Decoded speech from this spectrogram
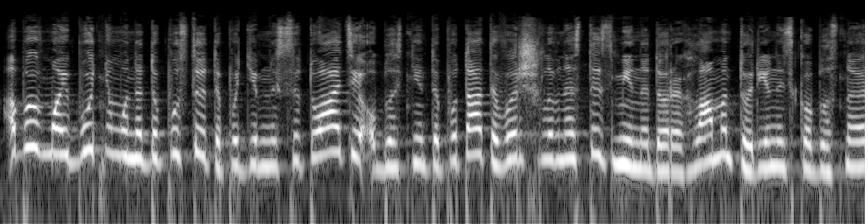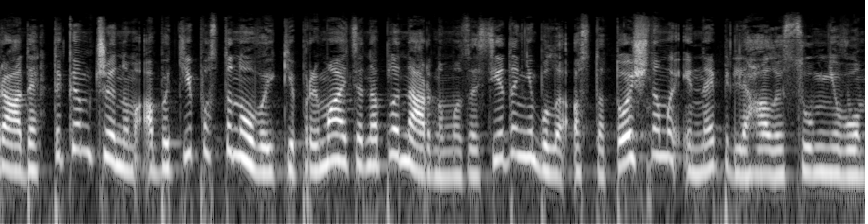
Аби в майбутньому не допустити подібних ситуацій, обласні депутати вирішили внести зміни до регламенту Рівненської обласної ради. Таким чином, аби ті постанови, які приймаються на пленарному засіданні, були остаточними і не підлягали сумніву.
